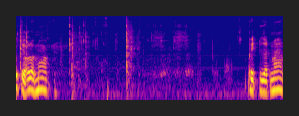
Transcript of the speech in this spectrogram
วยเตี๋ยวอร่อยมาก เผ็ดเดือดมาก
